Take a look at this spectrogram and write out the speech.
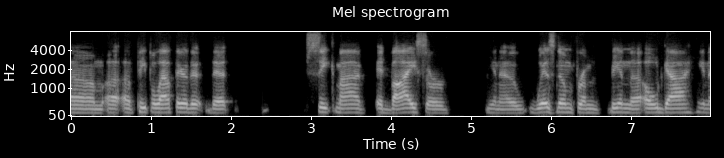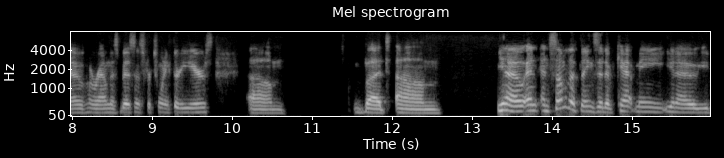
um, uh, of people out there that that seek my advice or you know wisdom from being the old guy you know around this business for 23 years. Um, but um, you know and and some of the things that have kept me you know you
